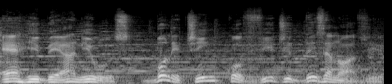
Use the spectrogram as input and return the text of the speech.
RBA News, Boletim Covid-19.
